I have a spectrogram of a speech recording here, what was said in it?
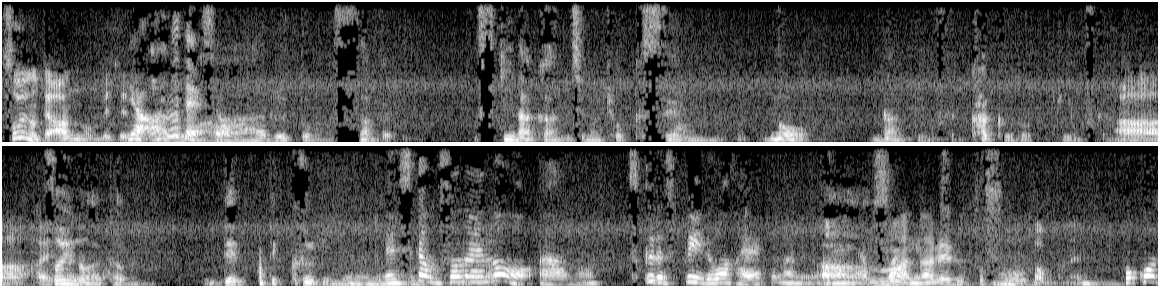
そういうのってあんの？ベジェいやあるでしょ。もあると思います。なんか好きな感じの曲線のなんていうんですかね角度っていうんですかね。ああはい。そういうのは多分出てくるもう。んでしかもそれのあの作るスピードは速くなるよねあーやっぱり。まあ慣れるとそうかもね、うん。ここ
